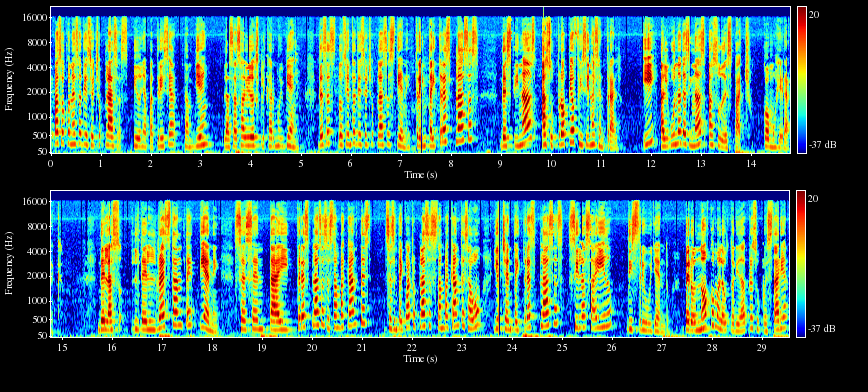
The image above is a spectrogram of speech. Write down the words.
pasó con esas 18 plazas? Y doña Patricia también las ha sabido explicar muy bien. De esas 218 plazas tiene 33 plazas destinadas a su propia oficina central, y algunas designadas a su despacho como jerarca. De las, del restante tiene 63 plazas están vacantes, 64 plazas están vacantes aún y 83 plazas sí las ha ido distribuyendo, pero no como la autoridad presupuestaria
